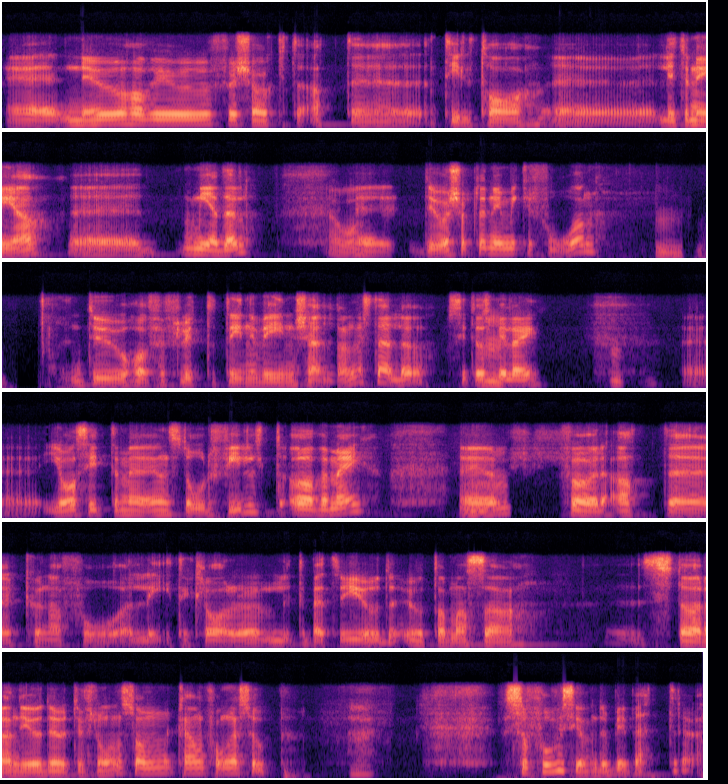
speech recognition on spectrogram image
Eh, nu har vi ju försökt att eh, tillta eh, lite nya eh, medel. Ja. du har köpt en ny mikrofon. Mm. Du har förflyttat in i vinkällaren istället och sitter och mm. spelar in. Mm. Jag sitter med en stor filt över mig eh, mm. för att eh, kunna få lite klarare och lite bättre ljud utan massa störande ljud utifrån som kan fångas upp. Så får vi se om det blir bättre.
